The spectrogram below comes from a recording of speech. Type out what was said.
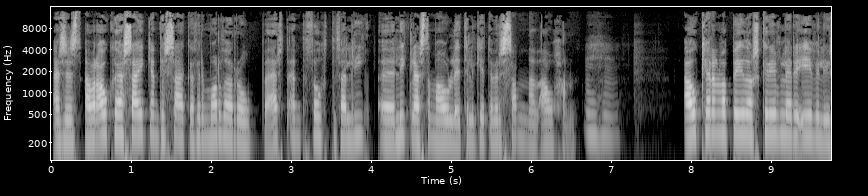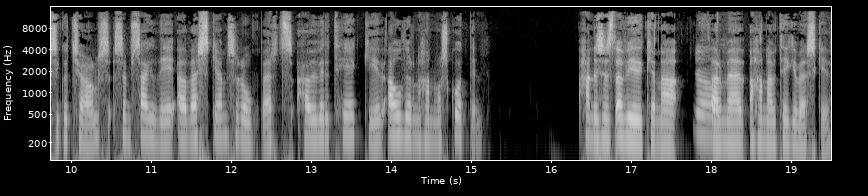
En sérst, það var ákveða sækjandi saka fyrir morða á Robert en þótti það lík, uh, líklegasta máli til að geta verið sannað á hann. Mm Ákæran var byggð á skrifleiri yfirlýsingu Charles sem sagði að veskjans Roberts hafi verið tekið áður en hann var skotin. Hann er sérst að viðkjanna Já. þar með að hann hafi tekið veskið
